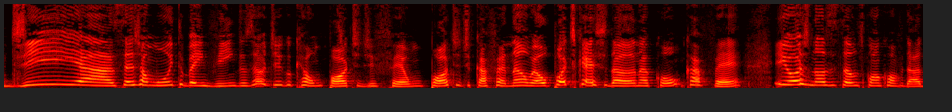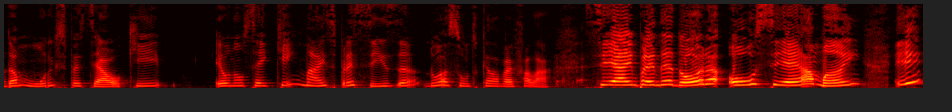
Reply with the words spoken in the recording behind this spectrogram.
dia! Sejam muito bem-vindos. Eu digo que é um pote de fé, um pote de café. Não, é o podcast da Ana com café. E hoje nós estamos com uma convidada muito especial que eu não sei quem mais precisa do assunto que ela vai falar. Se é a empreendedora ou se é a mãe. E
